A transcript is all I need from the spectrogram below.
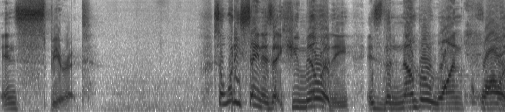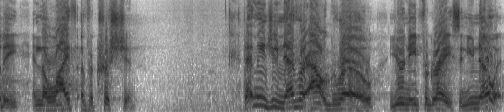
in spirit. So, what he's saying is that humility is the number one quality in the life of a Christian. That means you never outgrow your need for grace, and you know it.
